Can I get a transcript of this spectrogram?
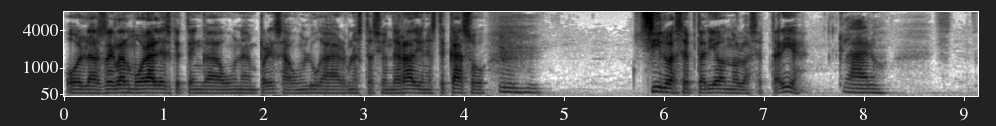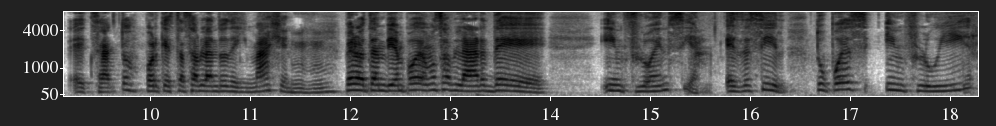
o las reglas morales que tenga una empresa, un lugar, una estación de radio en este caso, Ujú, si lo aceptaría o no lo aceptaría. claro, exacto, porque estás hablando de imagen. Pero también podemos hablar de influencia, es decir, tú puedes influir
